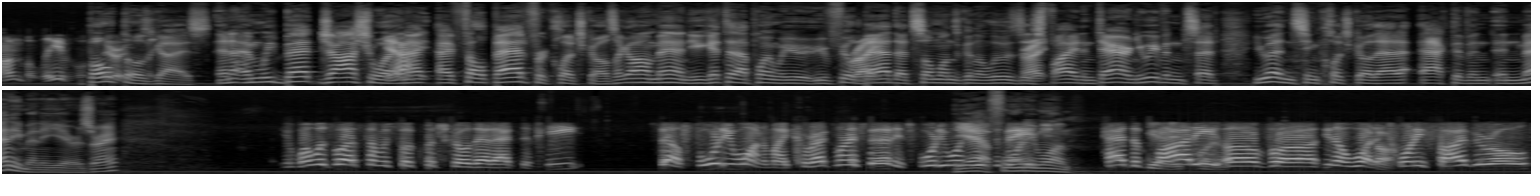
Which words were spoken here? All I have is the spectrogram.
unbelievable. Both seriously. those guys, and and we bet Joshua, and I, I felt bad for Klitschko. I was like, oh man, you get to that point where you, you feel Right. bad that someone's going to lose this Right. fight. And Darren, you even said you hadn't seen Klitschko that active in, in many many years, right? When was the last time we saw Klitschko that active? He, Sal, 41. Am I correct when I say that? He's 41 Yeah, years of age. 41. Had the Yeah, body of, uh, you know what, a Oh. 25 year old.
